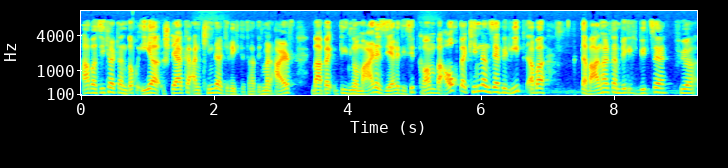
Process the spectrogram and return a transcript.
aber sich halt dann doch eher stärker an Kinder gerichtet hat. Ich meine, Alf war bei, die normale Serie, die Sitcom, war auch bei Kindern sehr beliebt, aber da waren halt dann wirklich Witze für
